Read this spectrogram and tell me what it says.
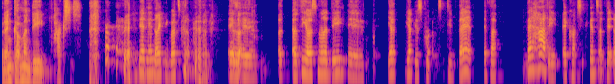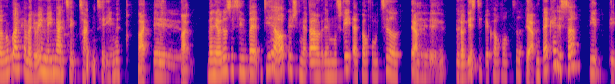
hvordan gør man det i praksis? ja, det er et rigtig godt spørgsmål. Altså- øh, og, og det er også noget af det, øh, jeg, jeg bliver spurgt om. til. Hvad, altså, hvad har det af konsekvenser? Det, og nogle gange kan man jo egentlig ikke engang tænke tanken til ende. Nej, Øh, Nej. Men jeg er nødt til at sige, hvad de her oplysninger, der øh, måske er kompromitteret, Ja. øh, eller hvis de bliver kompromitteret, Ja. men hvad kan det så i, i,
